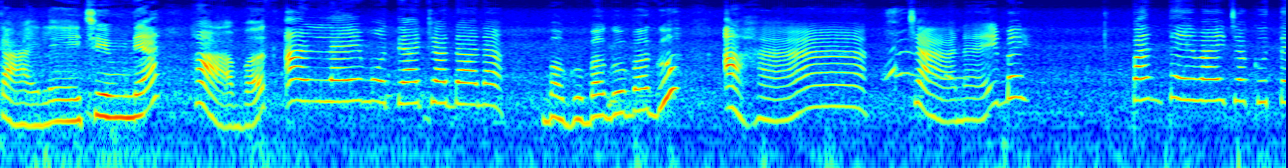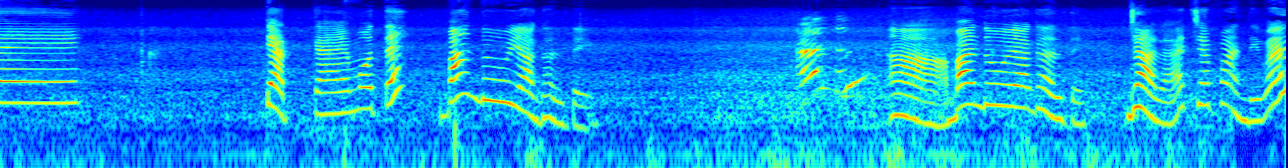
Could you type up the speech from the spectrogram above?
कायले चिमण्या हा बघ आणलाय मोत्याचा दाना. बघू बघू बघू आहा छान आहे बाई. पण ठेवायच्या कुते. त्यात काय मोते? बांधूया घालते. हा बांधूया घालते. झालाच्या फांदीवर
